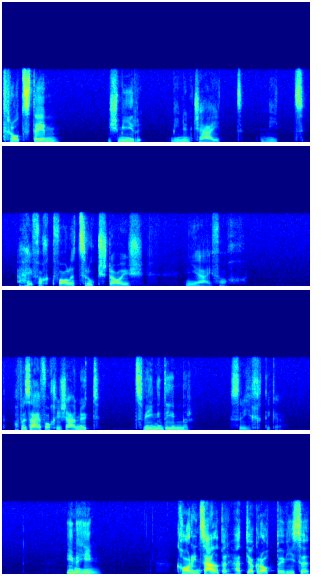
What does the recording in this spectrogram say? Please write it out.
Trotzdem ist mir mein Entscheid nicht einfach gefallen. Zurückstehen ist nie einfach. Aber das Einfache ist auch nicht zwingend immer das Richtige. Immerhin, Karin selber hat ja gerade bewiesen,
